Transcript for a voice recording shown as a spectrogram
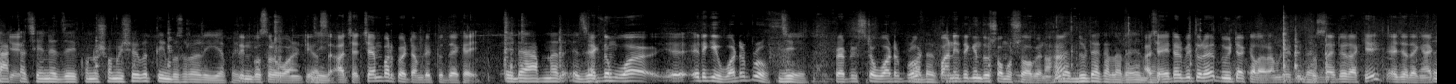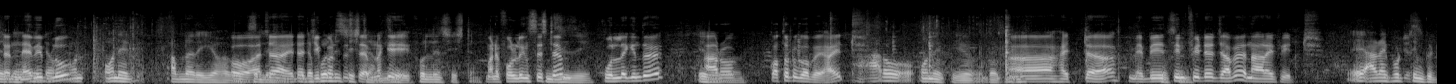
চাকা চেনে যে কোনো সমস্যা হবে তিন বছরের ইয়ে পাই তিন বছরের ওয়ারেন্টি আছে। আচ্ছা চেম্বার কয়টা আমরা একটু দেখাই। এটা আপনার একদম এটা কি ওয়াটারপ্রুফ জি। ফ্যাব্রিক্সটা ওয়াটারপ্রুফ পানিতে কিন্তু সমস্যা হবে না হ্যাঁ? দুটা কালার আচ্ছা এটার ভিতরে দুইটা কালার আমরা একটু সাইডে রাখি। এই যে দেখেন একটা নেভি ব্লু অনেক আপনার ইয়ে হবে ও আচ্ছা এটা জিপার সিস্টেম নাকি? ফুলিং সিস্টেম মানে ফোল্ডিং সিস্টেম। করলে কিন্তু আরও কতটুকু হবে হাইট আরও অনেক ইয়ে হাইটটা মেবি তিন ফিটের যাবে না আড়াই ফিট এই আড়াই ফুট তিন ফিট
